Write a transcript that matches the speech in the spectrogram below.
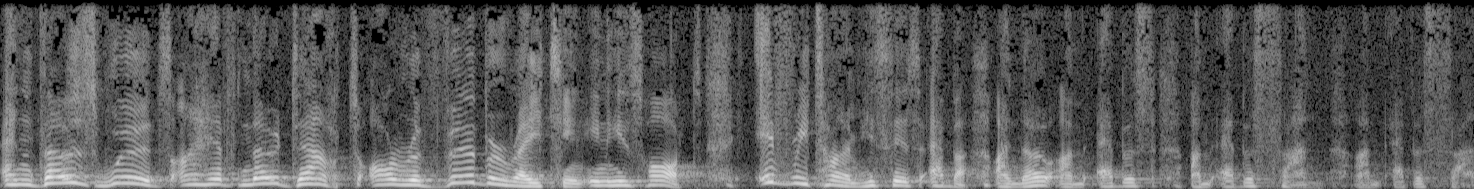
And those words, I have no doubt, are reverberating in his heart. Every time he says, Abba, I know I'm Abba's, I'm Abba's son. I'm Abba's son.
